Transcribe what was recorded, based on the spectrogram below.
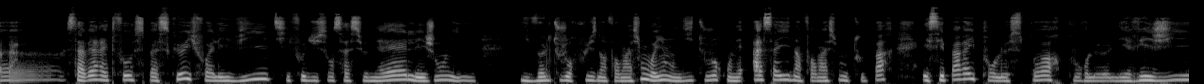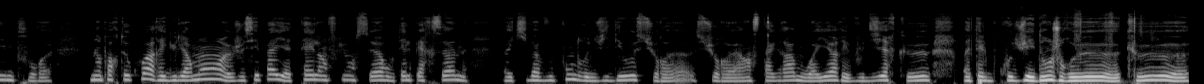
euh, s'avère être fausse parce que il faut aller vite, il faut du sensationnel, les gens ils, ils veulent toujours plus d'informations. Vous voyez, on dit toujours qu'on est assailli d'informations de toutes parts. Et c'est pareil pour le sport, pour le, les régimes, pour euh, n'importe quoi. Régulièrement, je sais pas, il y a tel influenceur ou telle personne qui va vous pondre une vidéo sur, sur Instagram ou ailleurs et vous dire que bah, tel produit est dangereux, que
